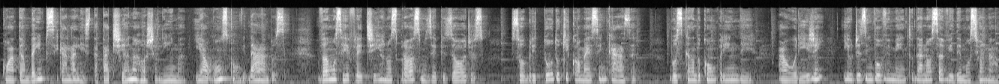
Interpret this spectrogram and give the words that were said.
com a também psicanalista Tatiana Rocha Lima e alguns convidados, vamos refletir nos próximos episódios sobre tudo que começa em casa, buscando compreender a origem e o desenvolvimento da nossa vida emocional.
